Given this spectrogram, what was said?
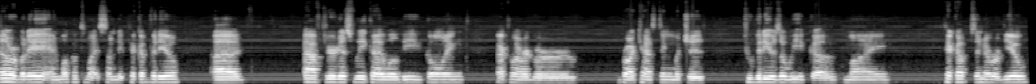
Hello everybody and welcome to my Sunday pickup video. Uh, after this week I will be going back to my regular broadcasting which is two videos a week of my pickups and a review.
